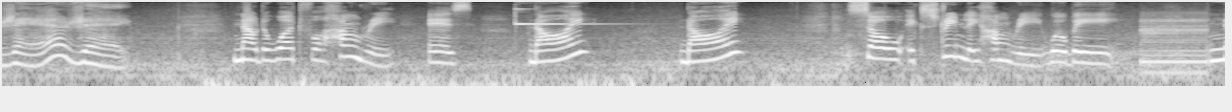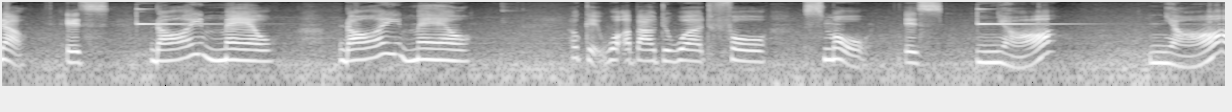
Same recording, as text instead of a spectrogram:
rẻ rề. Now the word for hungry is đói, đói. So extremely hungry will be no, it's đói mèo, đói mèo. Okay, what about the word for small? Is nhỏ, nhỏ.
